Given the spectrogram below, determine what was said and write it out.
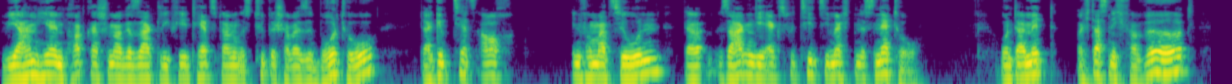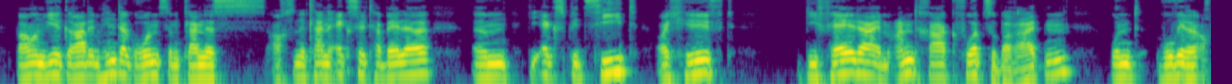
wir haben hier im Podcast schon mal gesagt, Liquiditätsplanung ist typischerweise brutto. Da gibt es jetzt auch Informationen, da sagen die explizit, sie möchten es netto. Und damit euch das nicht verwirrt, bauen wir gerade im Hintergrund so ein kleines, auch so eine kleine Excel-Tabelle, ähm, die explizit euch hilft, die Felder im Antrag vorzubereiten und wo wir dann auch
